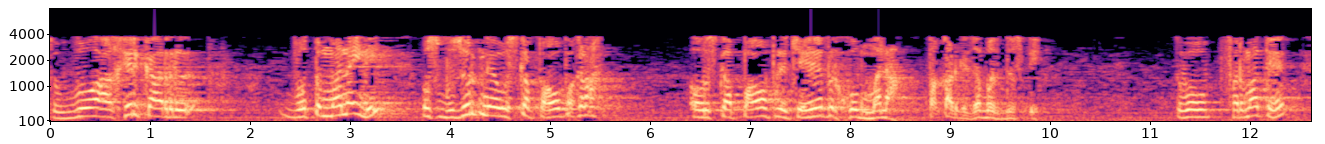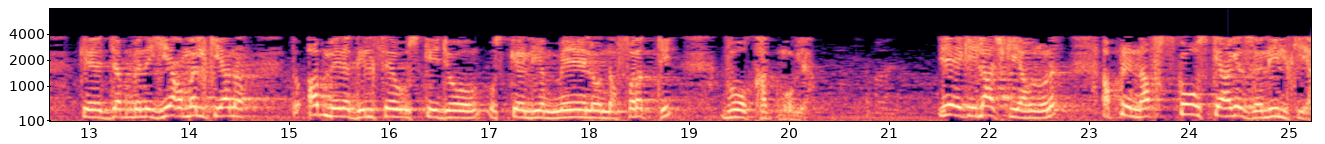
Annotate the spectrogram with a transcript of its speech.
تو وہ آخر کار وہ تو مانا ہی نہیں، اس بزرگ نے اس کا پاؤں پکڑا اور اس کا پاؤں اپنے چہرے پر خوب ملا، پکڑ کے زبردستی۔ تو وہ فرماتے ہیں کہ جب میں نے یہ عمل کیا نا، تو اب میرے دل سے اس کی جو، اس کے لیے میل اور نفرت تھی، وہ ختم ہو گیا۔ یہ ایک علاج کیا انہوں نے، اپنے نفس کو اس کے آگے ذلیل کیا۔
